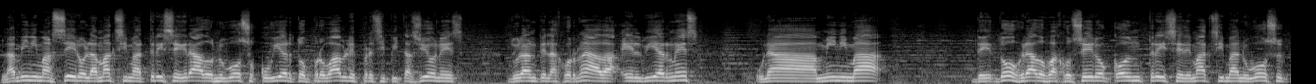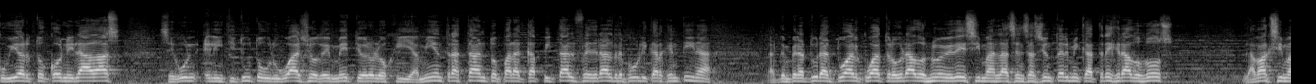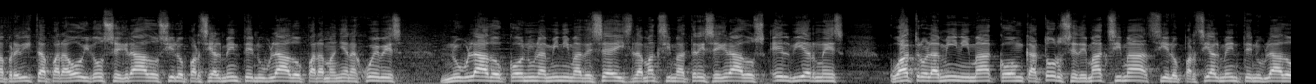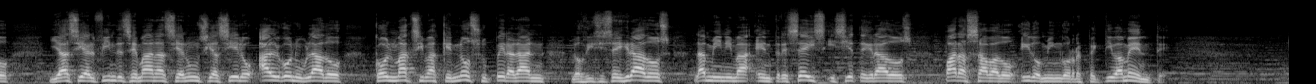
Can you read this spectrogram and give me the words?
la mínima 0, la máxima 13 grados, nuboso cubierto, probables precipitaciones durante la jornada. El viernes, una mínima de 2 grados bajo cero con 13 de máxima, nuboso y cubierto con heladas, según el Instituto Uruguayo de Meteorología. Mientras tanto, para Capital Federal República Argentina, la temperatura actual 4 grados 9 décimas, la sensación térmica 3 grados 2 la máxima prevista para hoy 12 grados, cielo parcialmente nublado para mañana jueves, nublado con una mínima de 6, la máxima 13 grados. El viernes 4 la mínima con 14 de máxima, cielo parcialmente nublado. Y hacia el fin de semana se anuncia cielo algo nublado con máximas que no superarán los 16 grados, la mínima entre 6 y 7 grados para sábado y domingo respectivamente.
